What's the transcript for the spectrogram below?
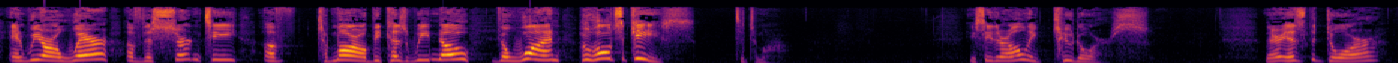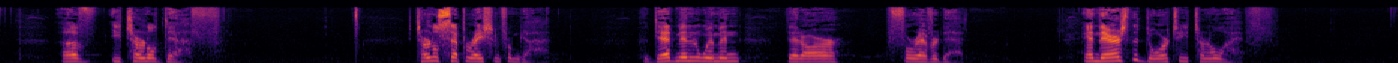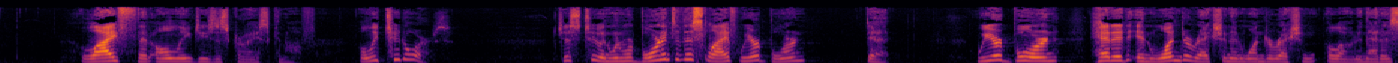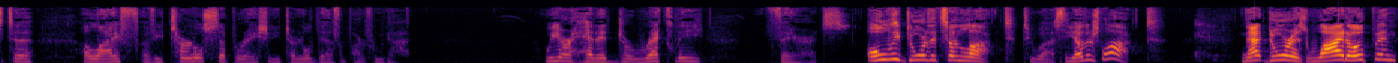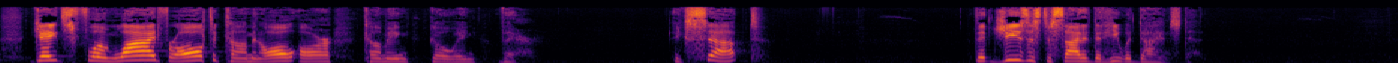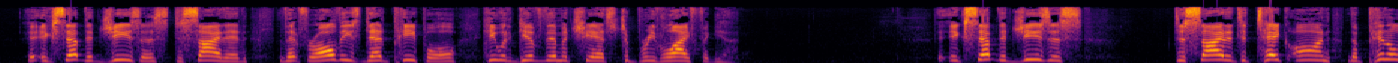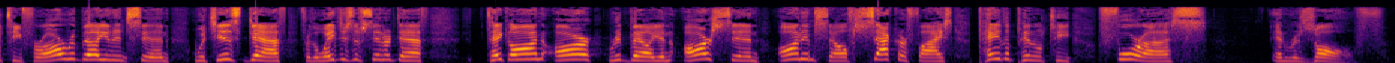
And we are aware of the certainty of tomorrow because we know the one who holds the keys to tomorrow. You see, there are only two doors there is the door of eternal death, eternal separation from God, the dead men and women that are forever dead. And there's the door to eternal life. Life that only Jesus Christ can offer. Only two doors. Just two. And when we're born into this life, we are born dead. We are born headed in one direction and one direction alone, and that is to a life of eternal separation, eternal death apart from God. We are headed directly there. It's only door that's unlocked to us. The other's locked. And that door is wide open, gates flung wide for all to come, and all are coming, going there. Except that Jesus decided that he would die instead. Except that Jesus decided that for all these dead people, he would give them a chance to breathe life again. Except that Jesus decided to take on the penalty for our rebellion and sin, which is death, for the wages of sin are death, take on our rebellion, our sin on himself, sacrifice, pay the penalty for us, and resolve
